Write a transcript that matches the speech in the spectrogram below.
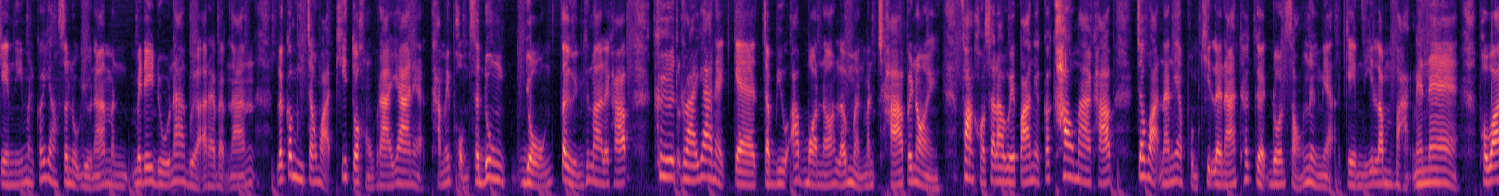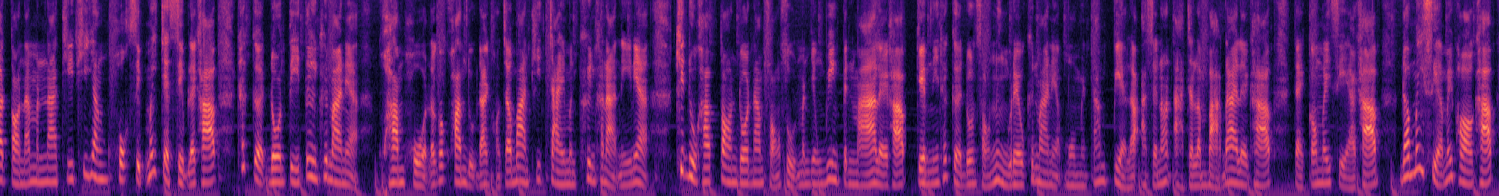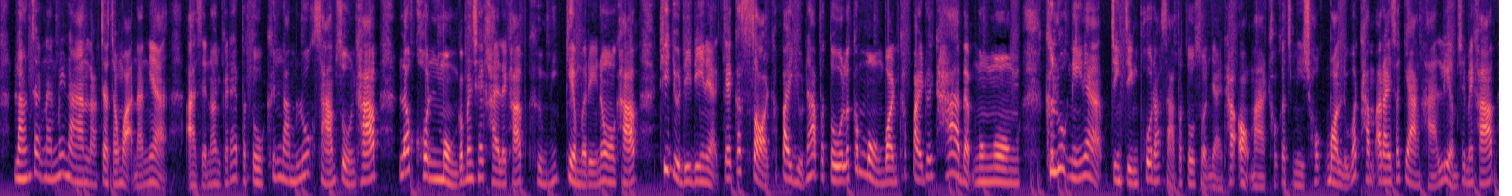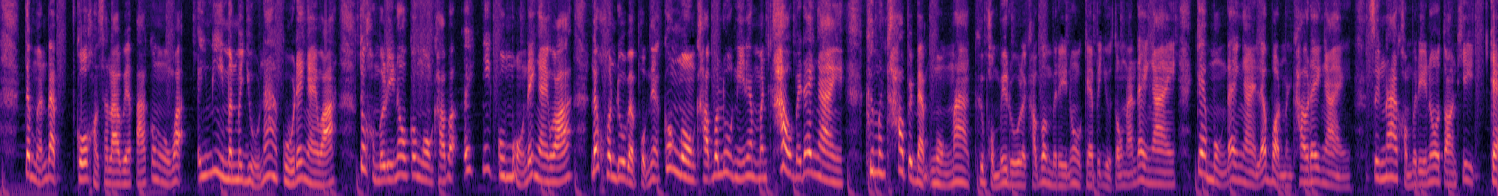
เกมนี้มันก็ยังสนุกอยู่นะ มันไม่ได้ดูน่าเบื่ออะไรแบบนั้น แล้วก็มีจังหวะที่ตัวของรายาเนี่ยทำให้ผมสะดุ้งโยงตื่นขึ้นมาเลยครับ คือรายาเนี่ยแกจะบิวอัพบอลเนาะแล้วเหมือนมันช้าไปหน่อย ฝั่งของซาลาเวปาเนี่ยก็เข้ามาครับ จังหวะนั้นเนี่ยผมคิดเลยนะ ถ้าเกิดโดน 2-1เนี่ยเกมนี้ลำบากแน่ ๆ เพราะว่าตอนนั้นมันนาทีที่ยัง 60 ไม่ 70 เลยครับ ถ้าเกิดโดนตีตื้นขึ้นมาเนี่ยความโหดแล้วก็ความดุดันของเจ้าบ้านที่ใจมันขึ้นขนาดนี้เนี่ยคิดดูครับตอนโดนนำ2-0มันยังวิ่งเป็นม้าเลยครับ เกมนี้ถ้าเกิดโดน 2-1 เร็วขึ้นมาเนี่ยโมเมนตัมเปลี่ยนแล้วอาร์เซนอลอาจจะลำบากได้เลยครับ แต่ก็ไม่เสียครับแล้วไม่เสียไม่พอครับ หลังจากนั้นไม่นานหลังจากจังหวะนั้นเนี่ยอาร์เซนอลก็ได้ประตูขึ้นนำลูก 3-0 ครับ แล้วคนหม่งก็ไม่ใช่ใครเลยครับ คือมิเกลมาริโนครับที่อยู่ดีๆเนี่ยแกก็สอดเข้าไปอยู่หน้าประตู แล้วก็หม่งบอลเข้าไปด้วยท่าแบบงงๆคือลูกนี้เนี่ยจริง ๆ ผู้รักษาประตูส่วนใหญ่ถ้าออกมาเขาก็จะมีชกบอลหรือว่าทำอะไรสักอย่างหาเหลี่ยมใช่ไหมครับแต่เหมือนแบบโกของซาลาเวียปาก็งงว่าไอ้นี่มันมาอยู่หน้ากูได้ไงวะตัวของบริโน่ก็งงครับว่าเอ้ยนี่กูหม่งได้ไงวะ แล้วคนดูแบบผมเนี่ยก็งงครับว่าลูกนี้เนี่ยมันเข้าไปได้ไง คือมันเข้าไปแบบงงมาก คือผมไม่รู้เลยครับว่าบริโน่แกไปอยู่ตรงนั้นได้ไง แกหม่งได้ไง แล้วบอลมันเข้าได้ไง ซึ่งหน้าของบริโน่ตอนที่แก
